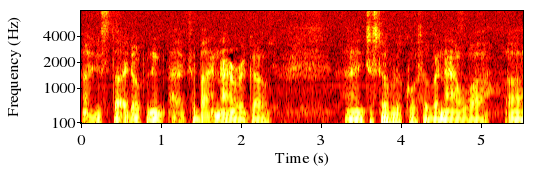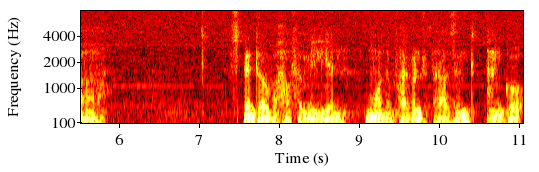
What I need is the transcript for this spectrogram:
I just started opening packs about an hour ago. And just over the course of an hour uh, spent over half a million more than 500,000 and got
